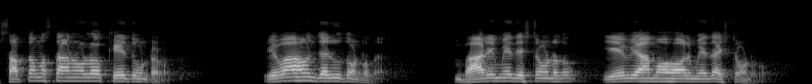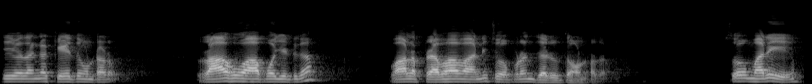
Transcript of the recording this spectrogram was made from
సప్తమ స్థానంలో కేతు ఉంటాడు. వివాహం జరుగుతూ ఉంటుంది. భార్య మీద ఇష్టం ఉండదు. ఏ వ్యామోహాల మీద ఇష్టం ఉండదు. ఈ విధంగా కేతు ఉంటాడు. రాహు ఆపోజిట్గా వాళ్ళ ప్రభావాన్ని చూపడం జరుగుతూ ఉంటుంది. సో మరి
